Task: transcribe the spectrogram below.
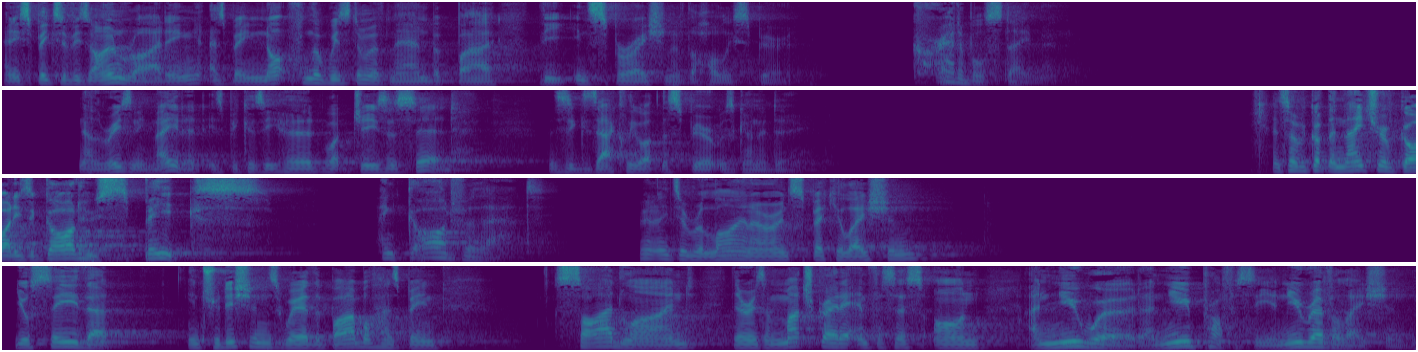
And he speaks of his own writing as being not from the wisdom of man, but by the inspiration of the Holy Spirit. Incredible statement. Now, the reason he made it is because he heard what Jesus said. This is exactly what the Spirit was going to do. And so we've got the nature of God. He's a God who speaks. Thank God for that. We don't need to rely on our own speculation. You'll see that in traditions where the Bible has been sidelined, there is a much greater emphasis on a new word, a new prophecy, a new revelation.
